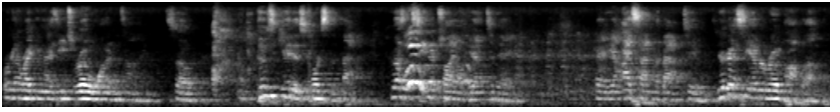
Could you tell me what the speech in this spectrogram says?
We're going to recognize each row one at a time. So, whose kid is towards the back? Who hasn't seen a child yet today? Okay, yeah, I sat in the back too. You're going to see every row pop up.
